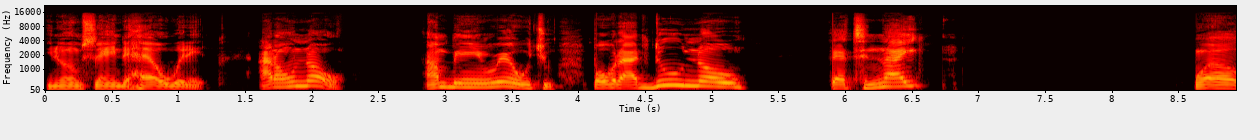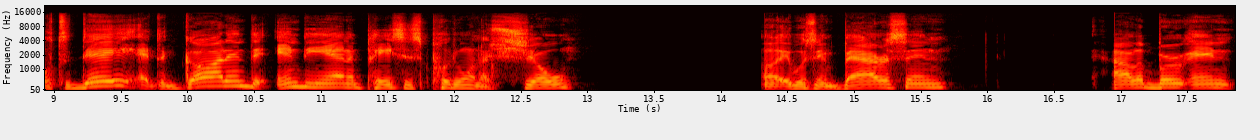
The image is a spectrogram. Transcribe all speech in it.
You know what I'm saying? The hell with it. I don't know. I'm being real with you. But what I do know that tonight, well, today at the Garden, the Indiana Pacers put on a show. Uh, it was embarrassing. Halliburton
